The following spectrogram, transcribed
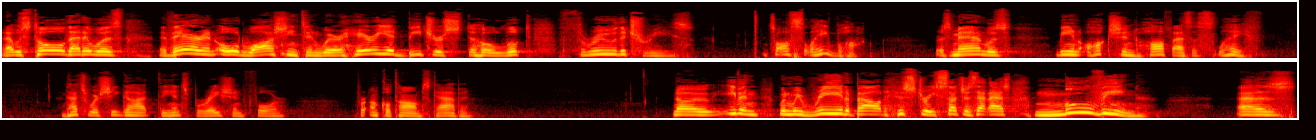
And I was told that it was there in Old Washington where Harriet Beecher Stowe looked through the trees. It's all slave block. This man was being auctioned off as a slave. And that's where she got the inspiration for, for Uncle Tom's Cabin. No, even when we read about history such as that, as moving as,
